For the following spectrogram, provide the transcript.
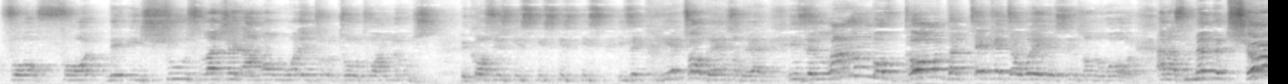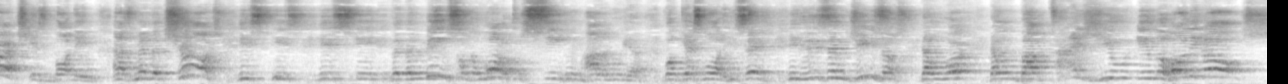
for for the issues lashed are not wanted to, to, to unloose because he's, he's, he's, he's, he's, a creator of the ends of the earth. He's the Lamb of God that taketh away the sins of the world and has made the church his body and has made the church his, his, his, his the, the means of the world to see him. Hallelujah. But guess what? He says it is same Jesus that work that will baptize you in the Holy Ghost.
